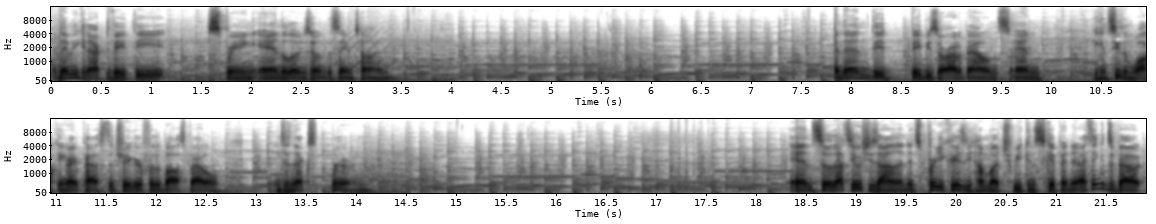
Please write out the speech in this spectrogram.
and then we can activate the spring and the loading zone at the same time. And then the babies are out of bounds, and you can see them walking right past the trigger for the boss battle into the next room. And so that's Yoshi's Island. It's pretty crazy how much we can skip in it. I think it's about...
